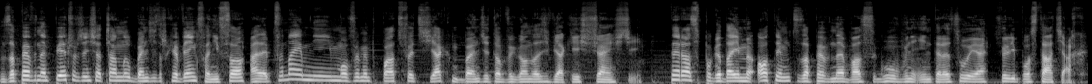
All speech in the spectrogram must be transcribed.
Zapewne pierwsza część Atlanu będzie trochę większa niż to, ale przynajmniej możemy popatrzeć jak będzie to wyglądać w jakiejś części. Teraz pogadajmy o tym, co zapewne was głównie interesuje, czyli postaciach.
